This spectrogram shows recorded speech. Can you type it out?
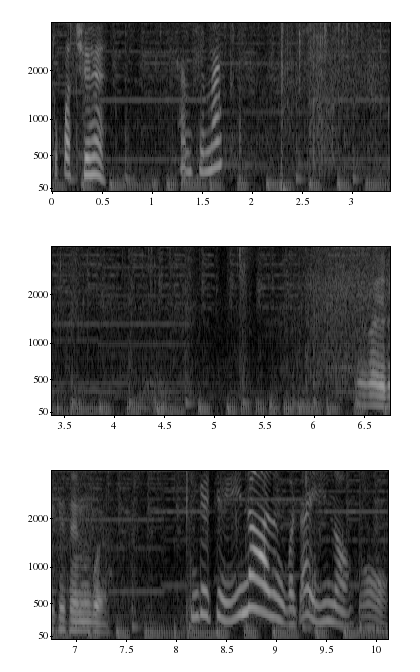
똑같이 해 잠시만. 얘가 이렇게 되는 거야. 이게 지금 인어 하는 거다, 인어. 어.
